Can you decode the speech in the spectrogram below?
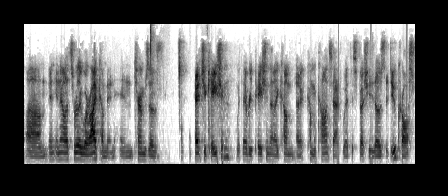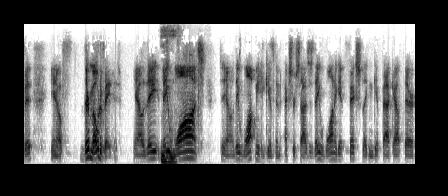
Um, and, you know, that's really where I come in in terms of education with every patient that I come I come in contact with, especially those that do CrossFit. You know, they're motivated. You know, they they mm-hmm. want you know they want me to give them exercises. They want to get fixed so they can get back out there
